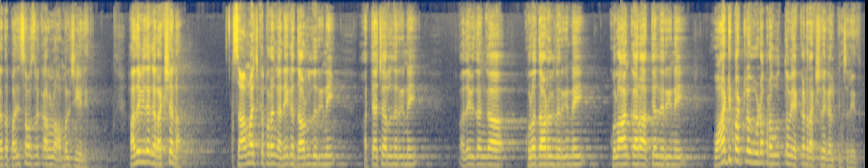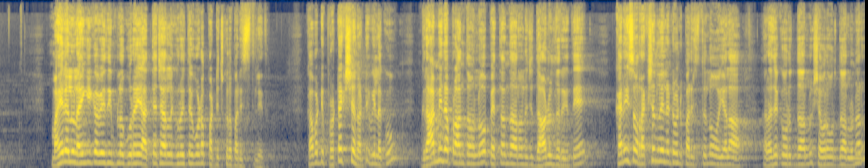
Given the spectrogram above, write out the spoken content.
గత పది సంవత్సరాల కాలంలో అమలు చేయలేదు. అదేవిధంగా రక్షణ. సామాజిక పరంగా అనేక దాడులు జరిగినాయి. అత్యాచారాలు జరిగినాయి. అదేవిధంగా కుల దాడులు జరిగినాయి. కులాంకార హత్యలు జరిగినాయి. వాటి పట్ల కూడా ప్రభుత్వం ఎక్కడ రక్షణ కల్పించలేదు. మహిళలు లైంగిక వేధింపులకు గురై అత్యాచారాలకు గురైతే కూడా పట్టించుకునే పరిస్థితి లేదు. కాబట్టి ప్రొటెక్షన్ అంటే వీళ్ళకు గ్రామీణ ప్రాంతంలో పెత్తందారుల నుంచి దాడులు జరిగితే కనీసం రక్షణ లేనటువంటి పరిస్థితుల్లో ఇలా రజక వృద్ధాలు క్షవర వృద్ధాలు ఉన్నారు.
